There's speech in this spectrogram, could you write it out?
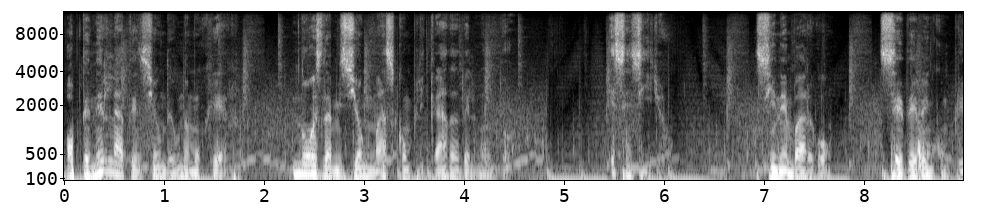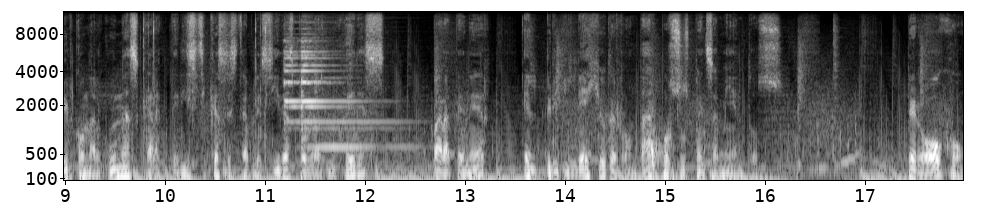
obtener la atención de una mujer no es la misión más complicada del mundo. Es sencillo. Sin embargo, se deben cumplir con algunas características establecidas por las mujeres para tener el privilegio de rondar por sus pensamientos. Pero ojo,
